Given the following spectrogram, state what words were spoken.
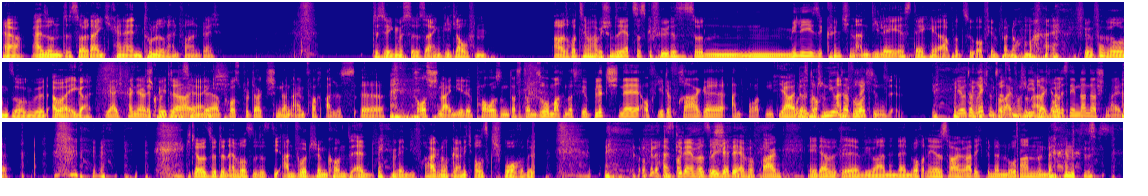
Ja, also und es sollte eigentlich keiner in den Tunnel reinfahren gleich. Deswegen müsste das eigentlich laufen. Aber trotzdem habe ich schon so jetzt das Gefühl, dass es so ein Millisekündchen an Delay ist, der hier ab und zu auf jeden Fall nochmal für Verwirrung sorgen wird. Aber egal. Ja, ich kann ja Der später ja in der Post-Production dann einfach alles äh, rausschneiden, jede Pause und das dann so machen, dass wir blitzschnell auf jede Frage antworten Ja, und dass man schon nie unterbrechen. antwortet. Wir unterbrechen uns man einfach nie, weil ich antwortet. alles nebeneinander schneide. Ich glaube, es wird dann einfach so, dass die Antwort schon kommt, äh, wenn die Frage noch gar nicht ausgesprochen ist. Oder Es geht einfach so, ich werde einfach fragen, hey David, äh, wie war denn dein Wochenende? Das war gerade, ich bin dann losgefahren und dann ist es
